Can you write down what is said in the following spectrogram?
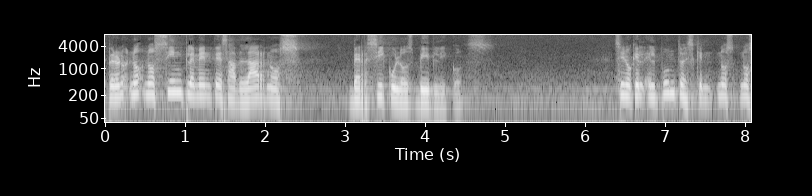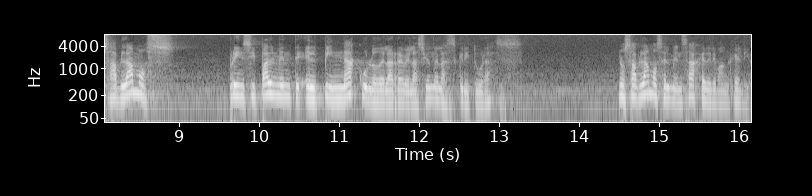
Pero no, simplemente es hablarnos versículos bíblicos, sino que el, punto es que nos, nos hablamos principalmente el pináculo de la revelación de las escrituras. Nos hablamos el mensaje del Evangelio.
